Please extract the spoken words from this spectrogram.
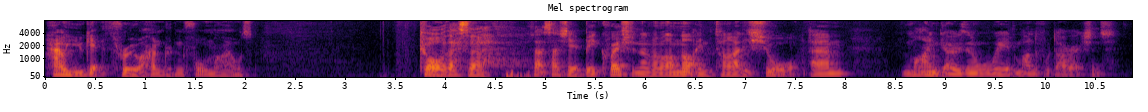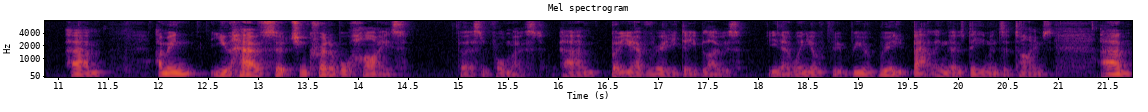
how you get through 104 miles. Cool, that's a that's actually a big question, and I'm not entirely sure. Um, mine goes in all weird and wonderful directions. Um, I mean, you have such incredible highs, first and foremost, um, but you have really deep lows. You know, when you're you're really battling those demons at times. Um,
